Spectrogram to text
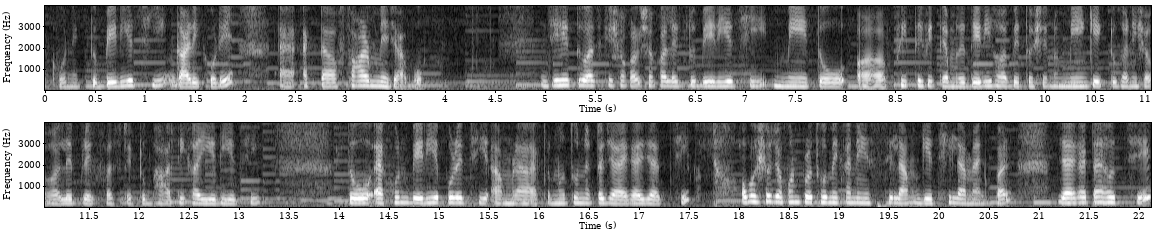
এখন একটু বেরিয়েছি গাড়ি করে একটা ফার্মে যাব। যেহেতু আজকে সকাল সকাল একটু বেরিয়েছি, মেয়ে তো ফিরতে ফিরতে আমাদের দেরি হবে, তো সেন মেয়েকে একটুখানি সকালে ব্রেকফাস্টে একটু ভাতই খাইয়ে দিয়েছি। তো এখন বেরিয়ে পড়েছি, আমরা একটা নতুন একটা জায়গায় যাচ্ছি। অবশ্য যখন প্রথম এখানে এসেছিলাম, গেছিলাম একবার, জায়গাটা হচ্ছে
